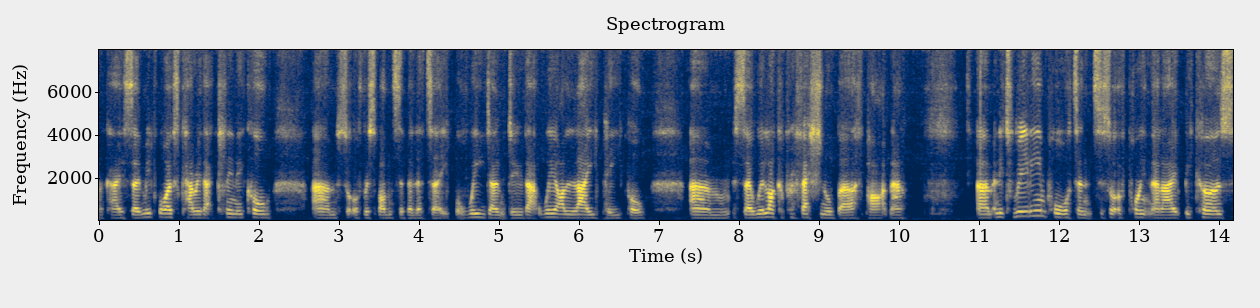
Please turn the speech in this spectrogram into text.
Okay, so midwives carry that clinical um, sort of responsibility, but we don't do that. We are lay people. Um, so we're like a professional birth partner. Um, and it's really important to sort of point that out because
